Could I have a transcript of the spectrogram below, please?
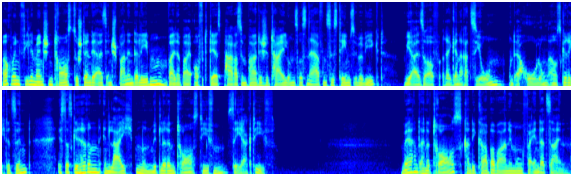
Auch wenn viele Menschen Trancezustände als entspannend erleben, weil dabei oft der parasympathische Teil unseres Nervensystems überwiegt, wir also auf Regeneration und Erholung ausgerichtet sind, ist das Gehirn in leichten und mittleren Trance-Tiefen sehr aktiv. Während einer Trance kann die Körperwahrnehmung verändert sein,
